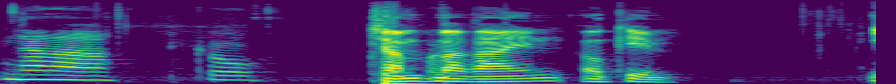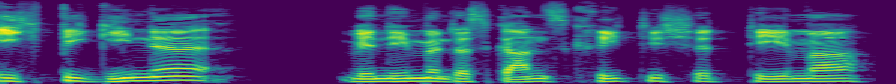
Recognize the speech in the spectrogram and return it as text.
Na, na, go. Jump mal rein. Okay. Ich beginne. Wir nehmen das ganz kritische Thema.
